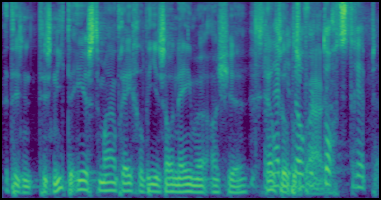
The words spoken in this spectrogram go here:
Het is, het is niet de eerste maatregel die je zou nemen als je Dus geld dan heb je het over besparen. tochtstrip.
